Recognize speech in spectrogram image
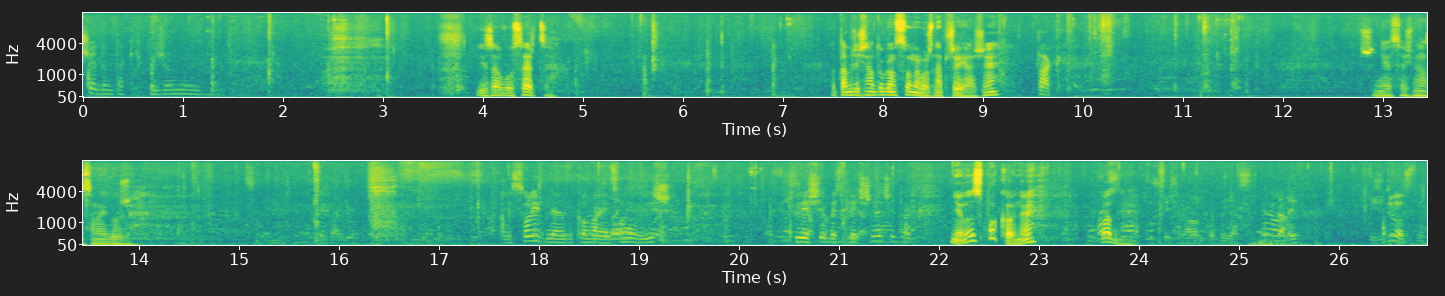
7 takich poziomów. I zawał serce. A tam gdzieś na drugą stronę można przejechać, nie? Tak. Jeszcze nie jesteśmy na samej górze. Ale solidne wykonanie, co mówisz? Czujesz się bezpieczny, czy tak? Nie no spoko, nie? Ładnie. Puszczę się na łąkę wyjazd. Dalej? Idź w drugą stronę.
